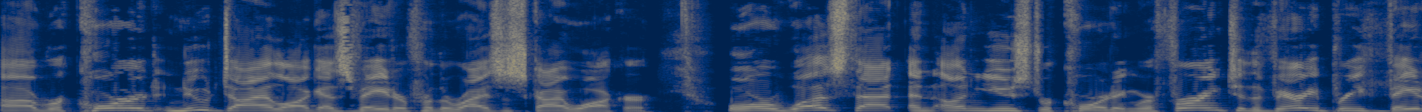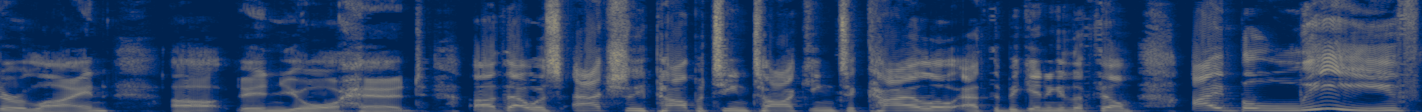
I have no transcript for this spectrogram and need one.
uh, record new dialogue as Vader for The Rise of Skywalker? Or was that an unused recording referring to the very brief Vader line, uh, in your head, uh, that was actually Palpatine talking to Kylo at the beginning of the film? I believe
